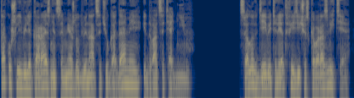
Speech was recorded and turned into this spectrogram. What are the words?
Так ушли велика разница между 12 годами и 21? Целых девять лет физического развития —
